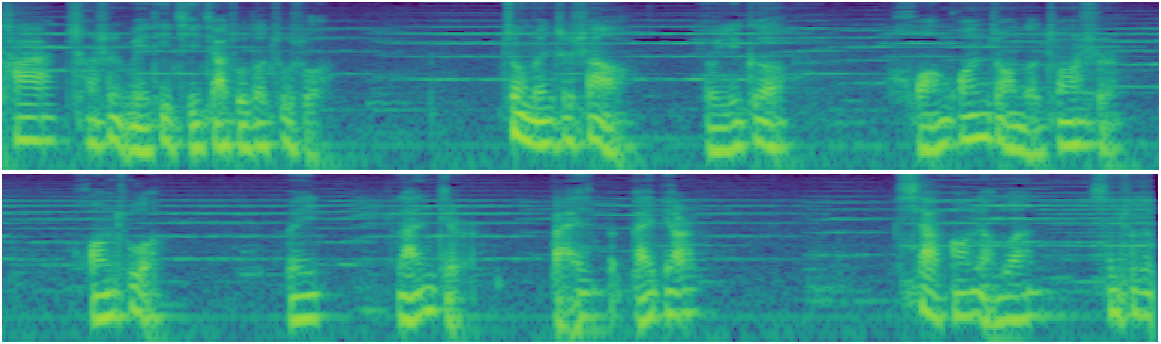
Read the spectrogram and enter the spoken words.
它曾是美第奇家族的住所。正门之上有一个皇冠状的装饰，皇座为蓝底儿、白白边儿，下方两端伸出的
